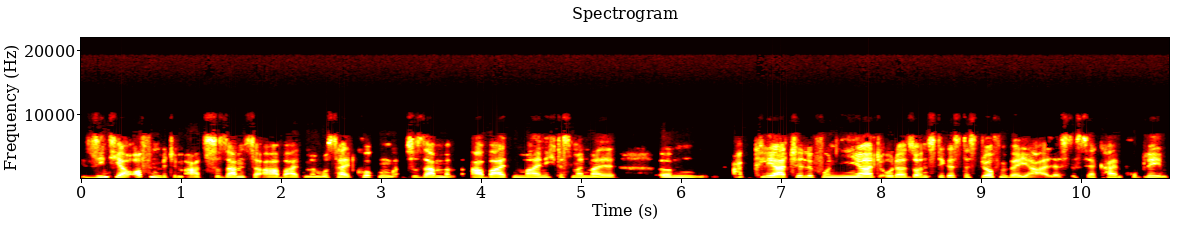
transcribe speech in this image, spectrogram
sind ja offen, mit dem Arzt zusammenzuarbeiten. Man muss halt gucken, zusammenarbeiten meine ich, dass man mal ähm, abklärt, telefoniert oder sonstiges. Das dürfen wir ja alles. Das ist ja kein Problem.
